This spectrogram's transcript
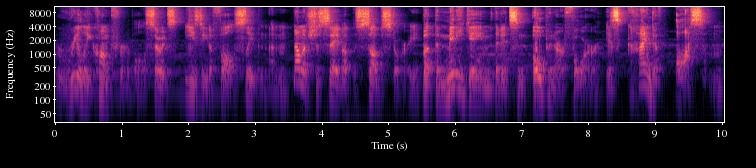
really comfortable, so it's easy to fall asleep in them. Not much to say about the sub-story, but the minigame that it's an opener for is kind of awesome.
